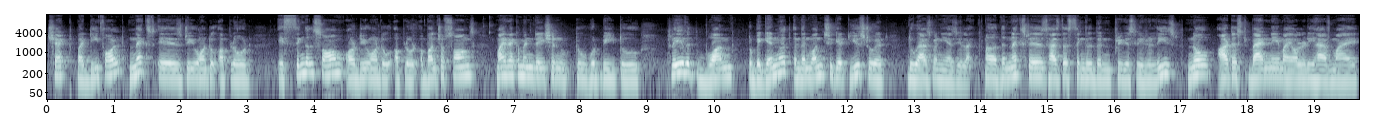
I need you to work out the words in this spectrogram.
checked by default. Next is do you want to upload a single song or do you want to upload a bunch of songs? My recommendation to would be to play with one to begin with and then once you get used to it do as many as you like. Uh, the next is, has this single been previously released? No, artist band name, I already have my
